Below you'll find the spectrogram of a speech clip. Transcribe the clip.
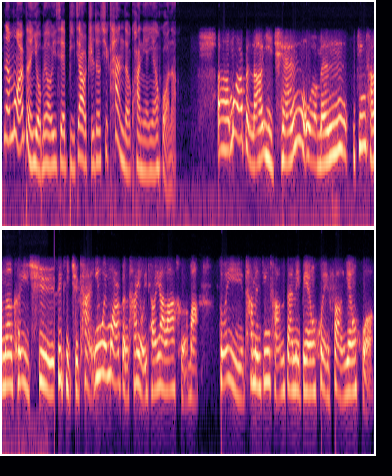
那墨尔本有没有一些比较值得去看的跨年烟火呢？呃，墨尔本呢，以前我们经常呢可以去 City 去看，因为墨尔本它有一条亚拉河嘛，所以他们经常在那边会放烟火。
